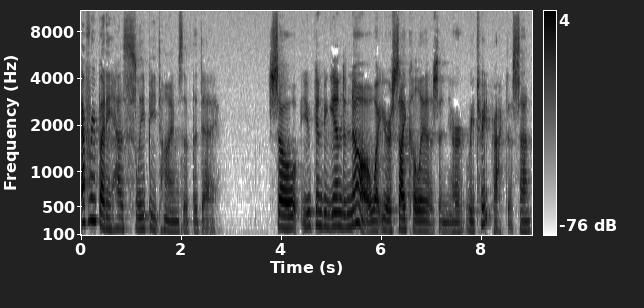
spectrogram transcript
everybody has sleepy times of the day. So you can begin to know what your cycle is in your retreat practice. And,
